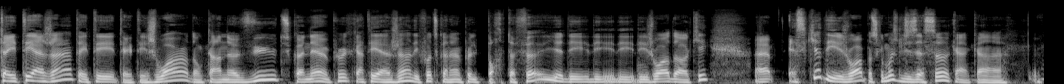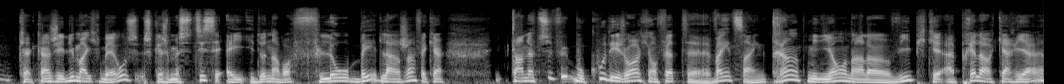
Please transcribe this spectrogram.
tu as été agent, tu as été, t'as été joueur, donc tu en as vu, tu connais un peu, quand tu es agent, des fois tu connais un peu le portefeuille des, des, des, des joueurs de hockey. Euh, Est-ce qu'il y a des joueurs, parce que moi je lisais ça quand, quand, quand, quand j'ai lu Mike Ribeiro, ce que je me suis dit, c'est, hey, il doit en avoir flobé de l'argent. Fait que, t'en as-tu vu beaucoup des joueurs qui ont fait euh, 25, 30 millions dans leur vie, puis qu'après leur carrière,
